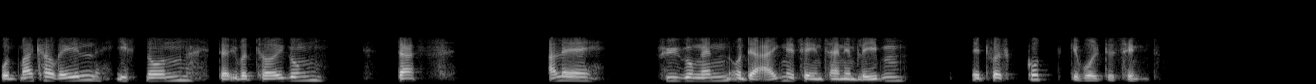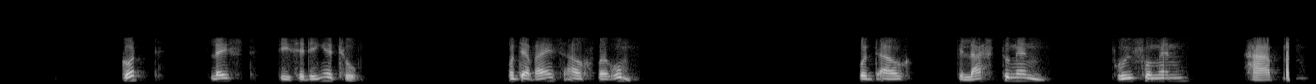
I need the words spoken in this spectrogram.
Und Marc Aurel ist nun der Überzeugung, dass alle Fügungen und Ereignisse in seinem Leben etwas Gottgewolltes sind. Gott lässt diese Dinge zu. Und er weiß auch warum. Und auch Belastungen, Prüfungen haben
